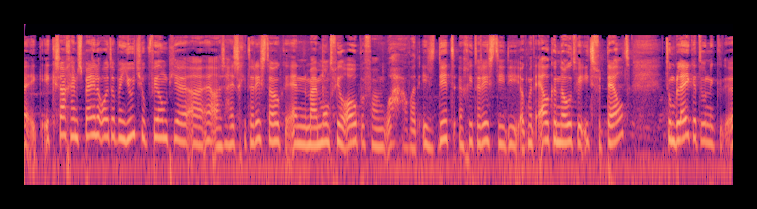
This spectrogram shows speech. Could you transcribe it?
ik, ik, zag hem spelen ooit op een YouTube-filmpje. hij is gitarist ook. En mijn mond viel open van... wauw, wat is dit? Een gitarist die, die ook met elke noot weer iets vertelt. Toen bleek het, toen ik uh,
